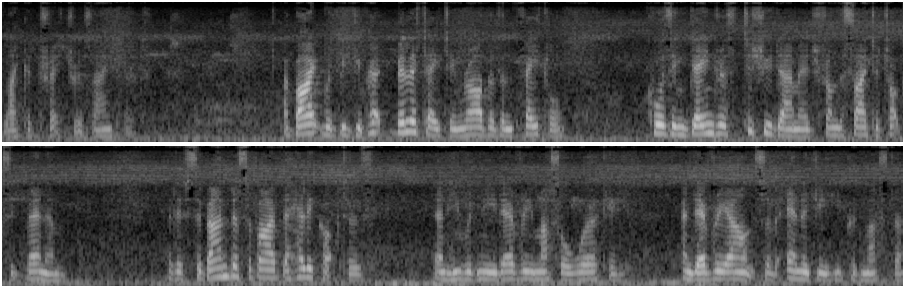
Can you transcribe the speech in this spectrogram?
like a treacherous anklet. A bite would be debilitating rather than fatal, causing dangerous tissue damage from the cytotoxic venom. But if Sibanda survived the helicopters, then he would need every muscle working and every ounce of energy he could muster.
